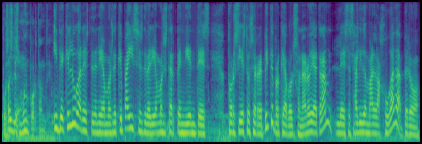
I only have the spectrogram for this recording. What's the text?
Pues es que es muy importante. ¿Y de qué lugares tendríamos, de qué países deberíamos estar pendientes por si esto se repite? Porque a Bolsonaro y a Trump les ha salido mal la jugada, pero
